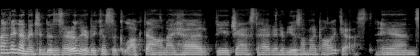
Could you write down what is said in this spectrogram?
I think I mentioned this earlier because of lockdown, I had the chance to have interviews on my podcast. Mm-hmm. And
